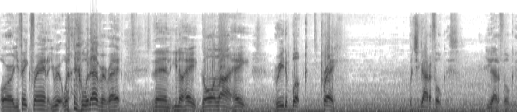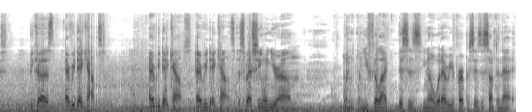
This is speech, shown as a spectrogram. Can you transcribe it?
or your fake friend or your whatever, right? Then, you know, hey, go online. Hey, read a book, pray, but you gotta focus. You gotta focus because every day counts. Every day counts. Every day counts, especially when you're um when when you feel like this is you know whatever your purpose is is something that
